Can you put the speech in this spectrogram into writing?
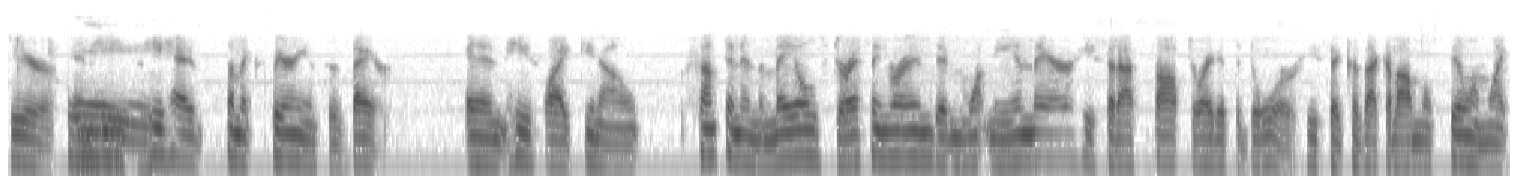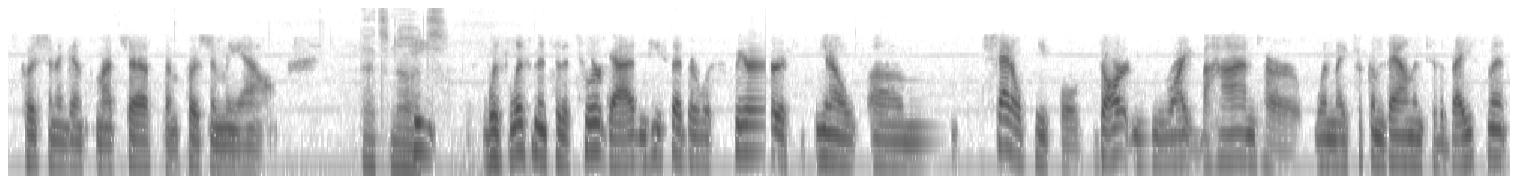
year, and he he had some experiences there. And he's like, you know, something in the male's dressing room didn't want me in there. He said I stopped right at the door. He said because I could almost feel him like pushing against my chest and pushing me out. That's nuts. He Was listening to the tour guide, and he said there was spirits, you know, um, shadow people darting right behind her when they took them down into the basement.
